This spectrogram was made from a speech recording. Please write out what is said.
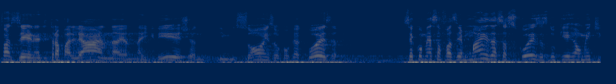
fazer, né, de trabalhar na, na igreja, em missões ou qualquer coisa, você começa a fazer mais essas coisas do que realmente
